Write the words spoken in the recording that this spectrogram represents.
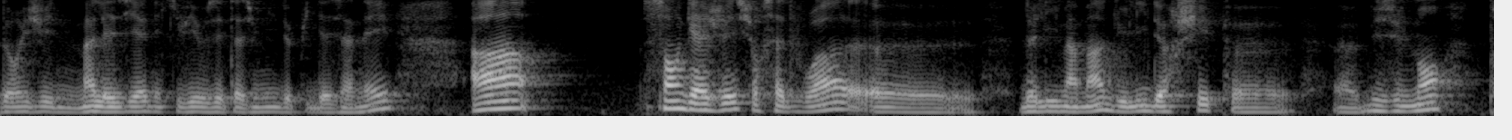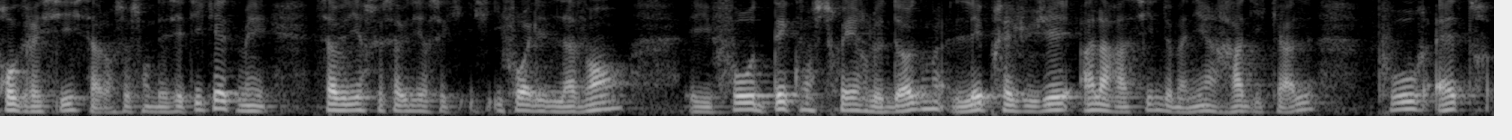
d'origine malaisienne et qui vit aux États-Unis depuis des années, à s'engager sur cette voie de l'imama, du leadership musulman progressiste. Alors ce sont des étiquettes, mais ça veut dire ce que ça veut dire, c'est qu'il faut aller de l'avant et il faut déconstruire le dogme, les préjugés à la racine de manière radicale pour être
